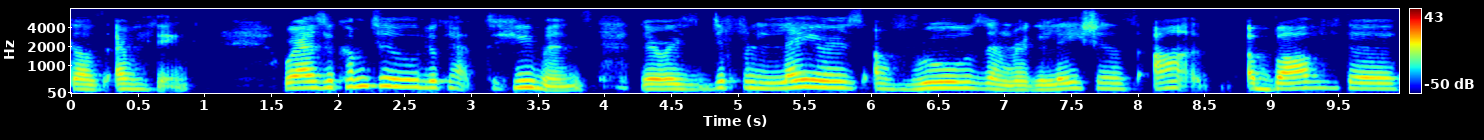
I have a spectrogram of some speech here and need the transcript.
does everything. Whereas you come to look at humans, there is different layers of rules and regulations uh, above the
